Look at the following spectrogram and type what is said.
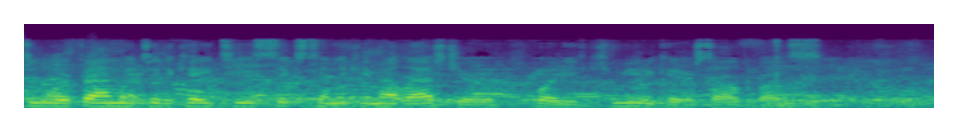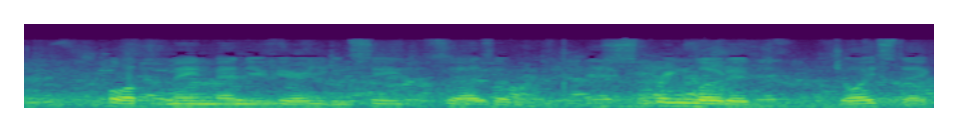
similar family to the KT610 that came out last year, a QWERTY communicator style device. Pull up the main menu here, you can see it has a spring loaded joystick.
